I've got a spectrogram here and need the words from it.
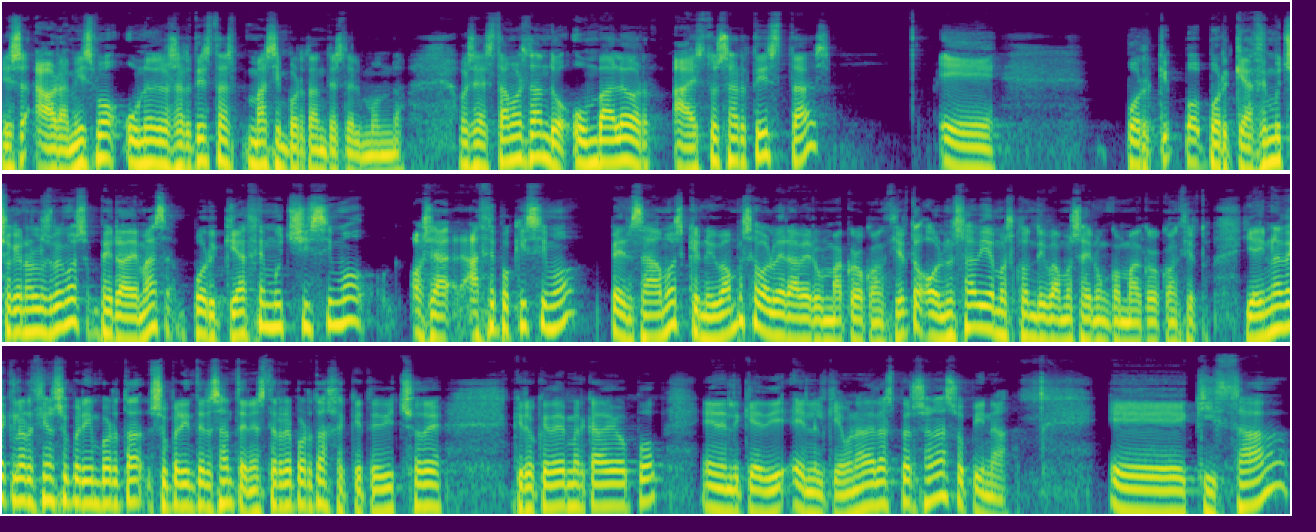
Es ahora mismo uno de los artistas más importantes del mundo. O sea, estamos dando un valor a estos artistas. eh, porque, po- porque hace mucho que no los vemos, pero además porque hace muchísimo, o sea, hace poquísimo pensábamos que no íbamos a volver a ver un macro concierto o no sabíamos cuándo íbamos a ir a un macro concierto. Y hay una declaración súper interesante en este reportaje que te he dicho de, creo que de Mercadeo Pop, en el que, en el que una de las personas opina, eh, quizá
